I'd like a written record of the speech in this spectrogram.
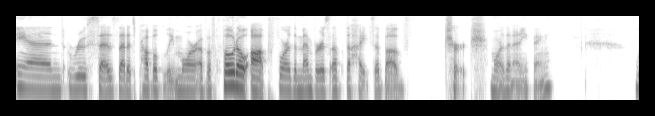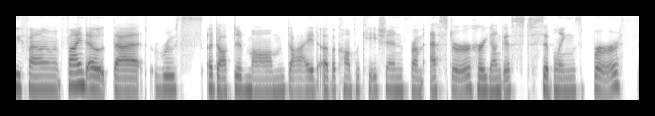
and Ruth says that it's probably more of a photo op for the members of the Heights Above church more than anything. We found find out that Ruth's adopted mom died of a complication from Esther, her youngest sibling's birth,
